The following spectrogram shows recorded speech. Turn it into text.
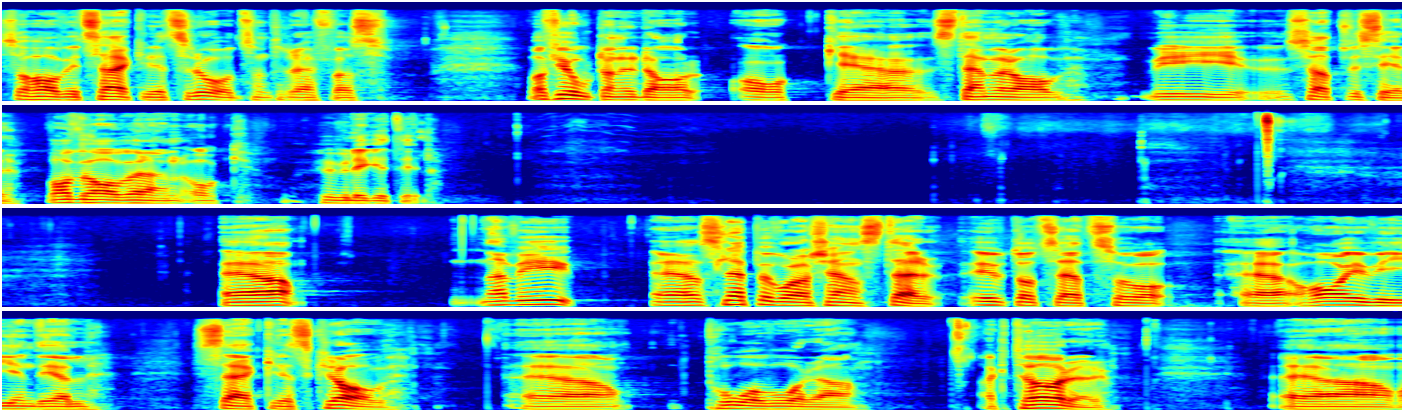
så har vi ett säkerhetsråd som träffas var 14 dag och eh, stämmer av så att vi ser var vi har varandra och hur vi ligger till. Eh, när vi eh, släpper våra tjänster utåt sett så eh, har ju vi en del säkerhetskrav eh, på våra aktörer. Eh,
